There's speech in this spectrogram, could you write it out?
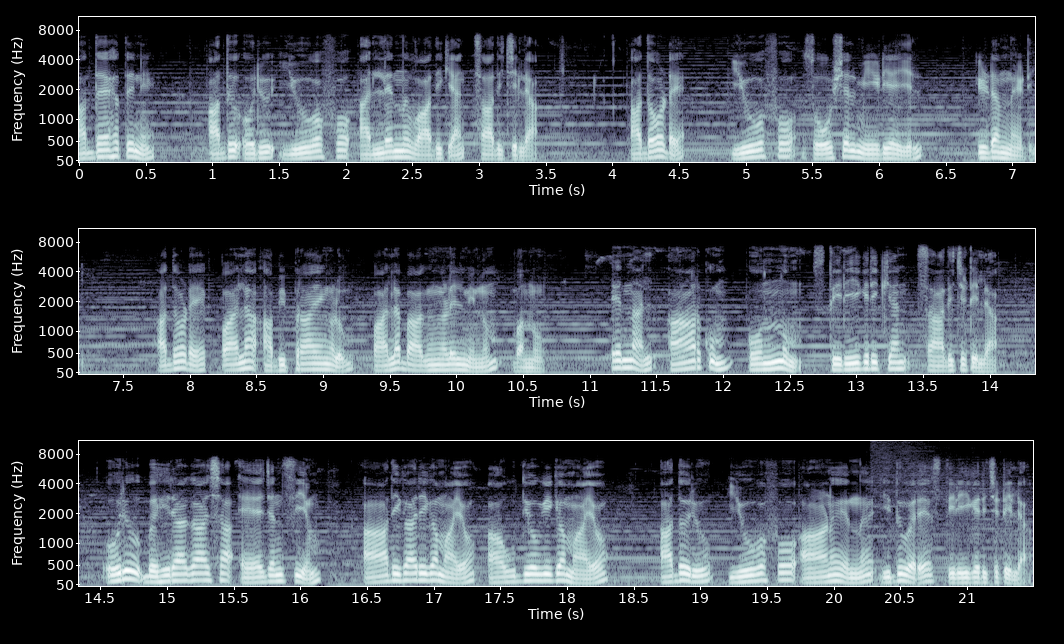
അദ്ദേഹത്തിന് അത് ഒരു യു എഫ് ഒ അല്ലെന്ന് വാദിക്കാൻ സാധിച്ചില്ല. അതോടെ യു എഫ് ഒ സോഷ്യൽ മീഡിയയിൽ ഇടം നേടി. അതോടെ പല അഭിപ്രായങ്ങളും പല ഭാഗങ്ങളിൽ നിന്നും വന്നു. എന്നാൽ ആർക്കും ഒന്നും സ്ഥിരീകരിക്കാൻ സാധിച്ചിട്ടില്ല. ഒരു ബഹിരാകാശ ഏജൻസിയും ആധികാരികമായോ ഔദ്യോഗികമായോ അതൊരു യു എഫ് ഒ ആണ് എന്ന് ഇതുവരെ സ്ഥിരീകരിച്ചിട്ടില്ല.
